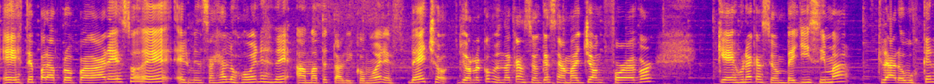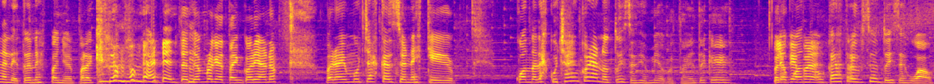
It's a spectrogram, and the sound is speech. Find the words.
este para propagar eso de el mensaje a los jóvenes de amate tal y como eres. De hecho, yo recomiendo una canción que se llama Young Forever, que es una canción bellísima. Claro, busquen la letra en español para que la puedan entender porque está en coreano. Pero hay muchas canciones que cuando la escuchas en coreano tú dices, Dios mío, pues esta gente que... Pero cuando buscas la traducción tú dices, wow.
